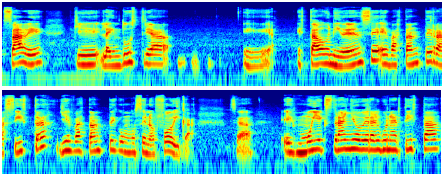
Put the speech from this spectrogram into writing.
sabe que la industria eh, estadounidense es bastante racista y es bastante como xenofóbica. O sea, es muy extraño ver a algún artista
